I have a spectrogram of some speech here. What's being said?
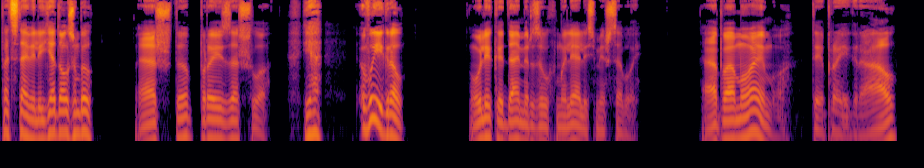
подставили, я должен был...» «А что произошло?» «Я выиграл». Улик и Дамер заухмылялись между собой. «А, по-моему, ты проиграл»,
